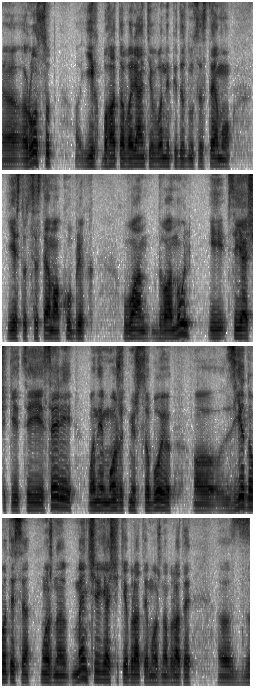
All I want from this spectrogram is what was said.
е, розсуд. Їх багато варіантів, вони під одну систему. Є тут система Кубрик One 2.0, і всі ящики цієї серії вони можуть між собою з'єднуватися. Можна менші ящики брати, можна брати е, з.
